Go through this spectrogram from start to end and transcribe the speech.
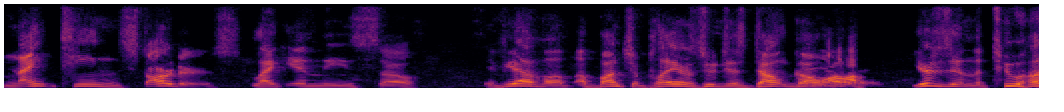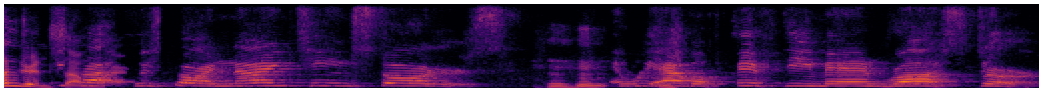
19 starters like in these so if you have a, a bunch of players who just don't go off you're just in the 200 somewhere. we start 19 starters and we have a 50 man roster.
